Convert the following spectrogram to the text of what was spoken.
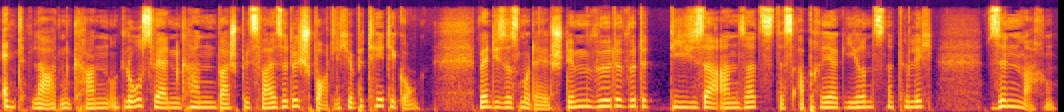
entladen kann und loswerden kann, beispielsweise durch sportliche Betätigung. Wenn dieses Modell stimmen würde, würde dieser Ansatz des Abreagierens natürlich Sinn machen.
